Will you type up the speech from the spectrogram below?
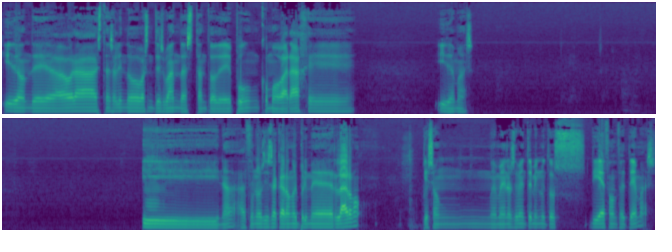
Y de donde ahora están saliendo bastantes bandas, tanto de punk como garaje y demás. Y nada, hace unos días sacaron el primer largo, que son en menos de 20 minutos 10, 11 temas,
